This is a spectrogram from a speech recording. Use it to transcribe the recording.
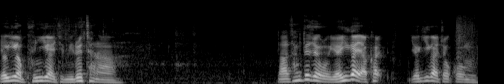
여기가 분위기가 좀 이렇잖아. 난 상대적으로 여기가 약할 여기가 조금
